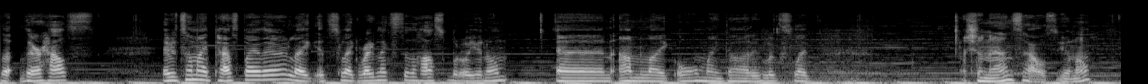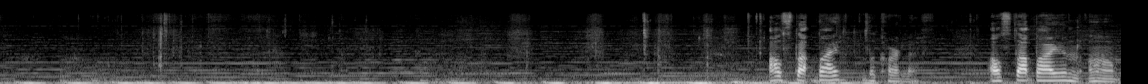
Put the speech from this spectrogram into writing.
the, their house. Every time I pass by there, like it's like right next to the hospital, you know, and I'm like, oh my god, it looks like Shanann's house, you know. I'll stop by. The car left. I'll stop by and um,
